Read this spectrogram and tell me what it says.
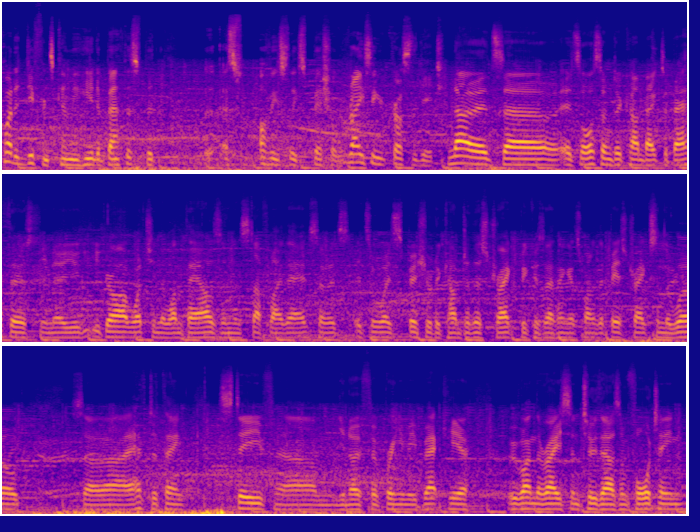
quite a difference coming here to Bathurst, but it's obviously special racing across the ditch. No, it's uh, it's awesome to come back to Bathurst. You know, you, you grow up watching the 1000 and stuff like that, so it's it's always special to come to this track because I think it's one of the best tracks in the world. So uh, I have to thank Steve, um, you know, for bringing me back here. We won the race in 2014, um,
